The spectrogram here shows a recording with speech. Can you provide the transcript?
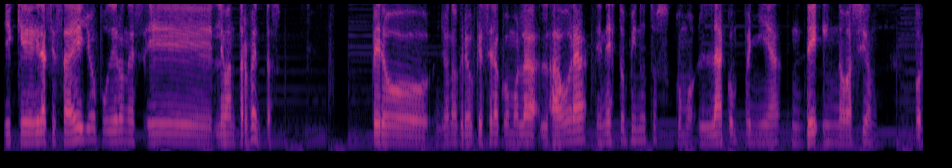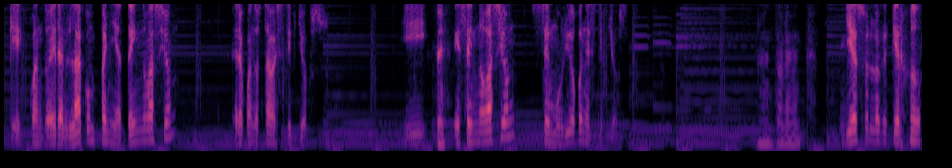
y que gracias a ello pudieron es, eh, levantar ventas. Pero yo no creo que sea como la- ahora, en estos minutos, como la compañía de innovación. Porque cuando era la compañía de innovación, era cuando estaba Steve Jobs. Y Sí, esa innovación se murió con Steve Jobs. Lamentablemente. Y eso es lo que quiero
